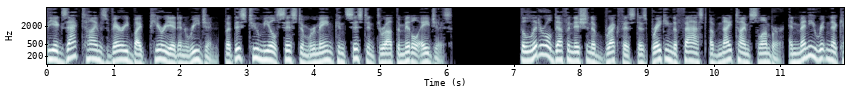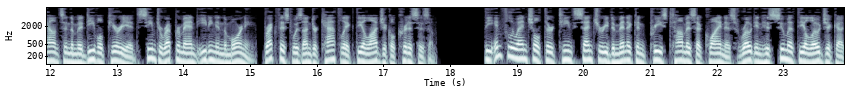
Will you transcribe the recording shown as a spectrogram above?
The exact times varied by period and region, but this two-meal system remained consistent throughout the Middle Ages. The literal definition of breakfast is breaking the fast of nighttime slumber, and many written accounts in the medieval period seem to reprimand eating in the morning. Breakfast was under Catholic theological criticism. The influential 13th-century Dominican priest Thomas Aquinas wrote in his Summa Theologica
